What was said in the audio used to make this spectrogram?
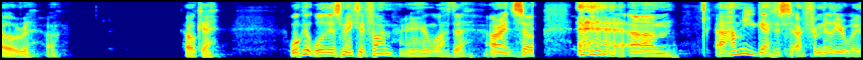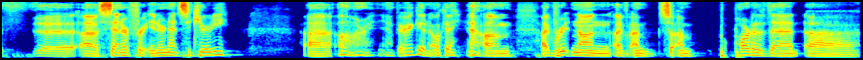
oh, oh, okay. Well, this makes it fun. We'll to, all right. So, um, uh, how many of you guys are familiar with the uh, Center for Internet Security? Uh, oh, all right. Yeah, very good. Okay. Yeah, um, I've written on. i am so I'm part of that uh,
